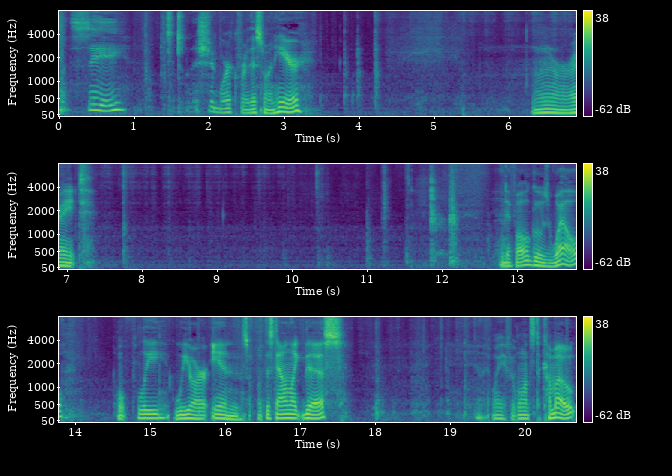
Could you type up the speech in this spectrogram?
let's see. This should work for this one here. All right. And if all goes well, hopefully we are in. So put this down like this. And that way if it wants to come out,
